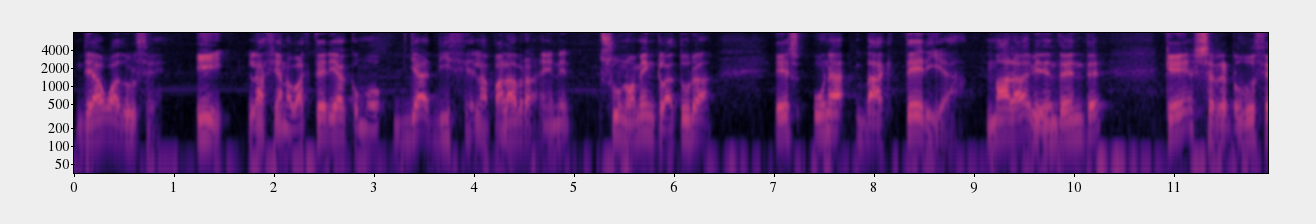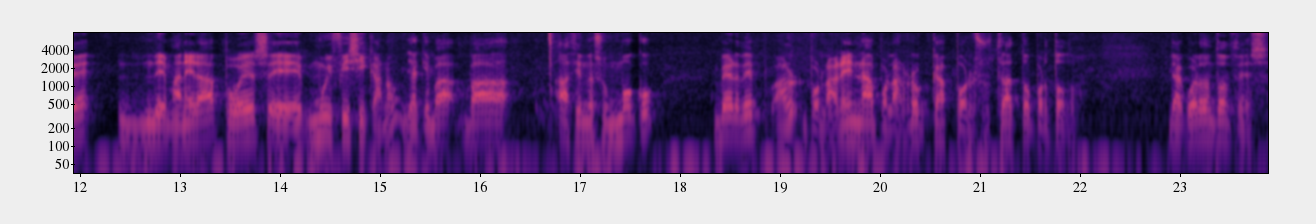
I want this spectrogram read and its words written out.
de agua dulce y la cianobacteria, como ya dice la palabra en su nomenclatura, es una bacteria mala, evidentemente, que se reproduce de manera pues eh, muy física, ¿no? Ya que va, va haciéndose un moco verde por la arena, por las rocas, por el sustrato, por todo. ¿De acuerdo? Entonces,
